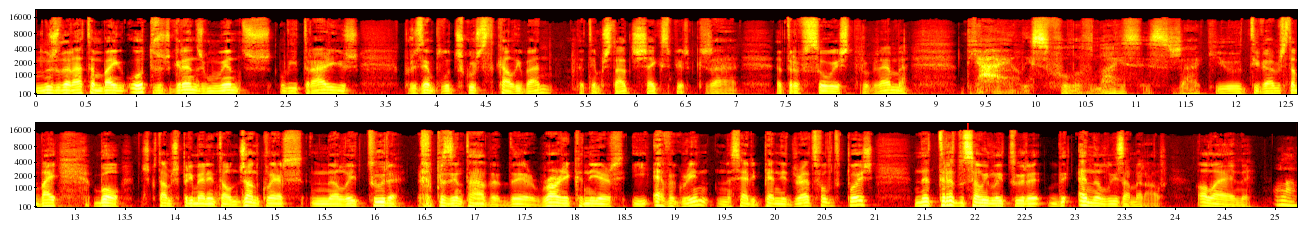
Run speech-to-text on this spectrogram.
nos dará também outros grandes momentos literários, por exemplo, o discurso de Caliban, da Tempestade de Shakespeare, que já atravessou este programa. The Isle is full of noises, já aqui o tivemos também. Bom, escutamos primeiro então John Clare na leitura representada de Rory Kinnear e Eva Green, na série Penny Dreadful, depois na tradução e leitura de Ana Luísa Amaral. Olá, Ana. Olá,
